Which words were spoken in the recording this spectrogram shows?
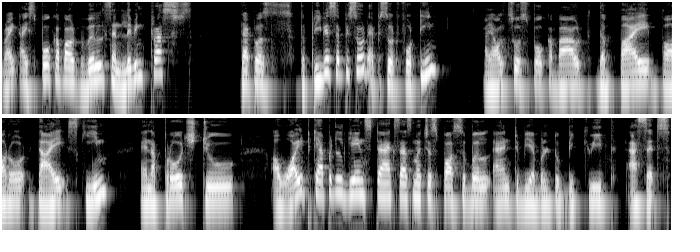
right? I spoke about wills and living trusts. That was the previous episode, episode 14. I also spoke about the buy, borrow, die scheme, an approach to avoid capital gains tax as much as possible and to be able to bequeath assets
